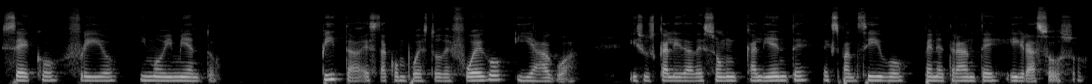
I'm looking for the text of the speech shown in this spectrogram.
seco, frío y movimiento. Pita está compuesto de fuego y agua y sus calidades son caliente, expansivo, penetrante y grasoso.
